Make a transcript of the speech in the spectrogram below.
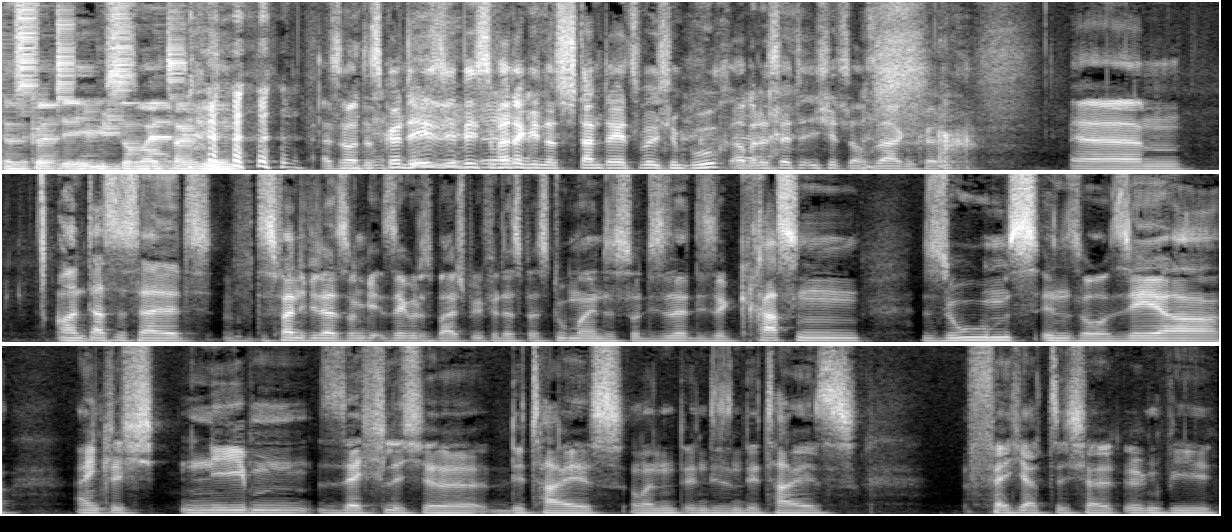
Das könnte ewig so weitergehen. Also, das könnte ewig so weitergehen, das stand da jetzt wirklich im Buch, aber das hätte ich jetzt auch sagen können. Ähm, und das ist halt, das fand ich wieder so ein sehr gutes Beispiel für das, was du meintest, so diese, diese krassen Zooms in so sehr eigentlich nebensächliche Details und in diesen Details fächert sich halt irgendwie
